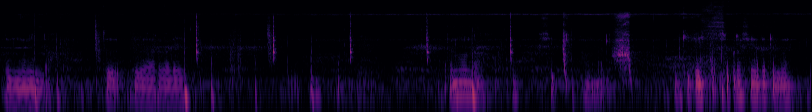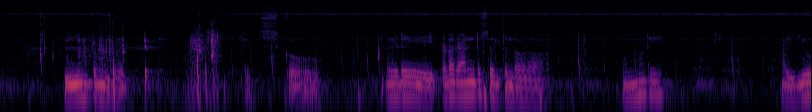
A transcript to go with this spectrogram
ഇതിങ്ങനെ ഉണ്ടോ ഇത് ഇത് വേറെ കടയിൽ. എങ്ങോണ്ടാ ഷിറ്റ് വീണ്ടും റെഡ് ലെറ്റ്സ് ഗോ ഡേ എടാ രണ്ട് സ്ഥലത്തുണ്ടാവടാ ഒന്നടേ. അയ്യോ.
